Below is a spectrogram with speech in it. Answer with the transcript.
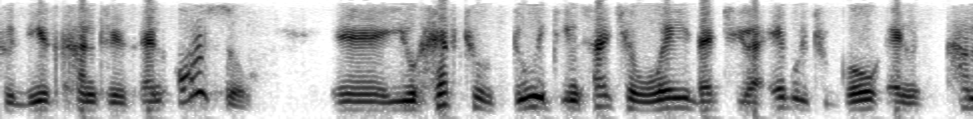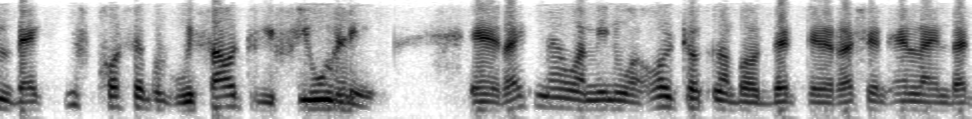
to, these countries, and also uh, you have to do it in such a way that you are able to go and come back, if possible, without refueling. Uh, right now, I mean, we're all talking about that uh, Russian airline that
